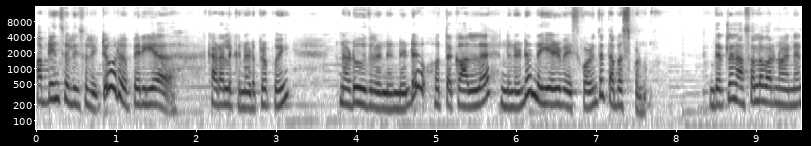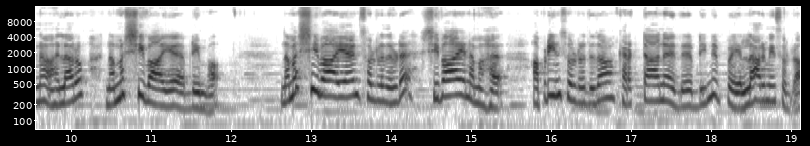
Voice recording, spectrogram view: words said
அப்படின்னு சொல்லி சொல்லிவிட்டு ஒரு பெரிய கடலுக்கு நடுப்புற போய் நடு இதில் நின்றுட்டு ஒத்த காலில் நின்றுட்டு அந்த ஏழு வயசு குழந்தை தபஸ் பண்ணும். இந்த இடத்துல நான் சொல்ல வரணும் என்னென்னா எல்லாரும் நம சிவாய அப்படிம்பா. நம சிவாயன்னு சொல்கிறத விட சிவாய நமக அப்படின்னு சொல்கிறது தான் கரெக்டான இது அப்படின்னு இப்போ எல்லாருமே சொல்கிறா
